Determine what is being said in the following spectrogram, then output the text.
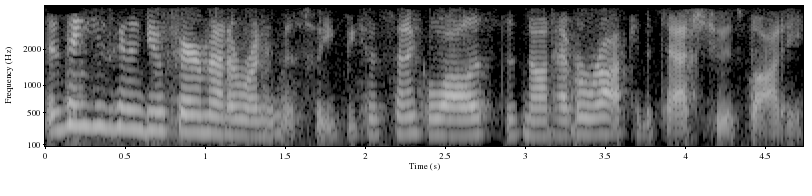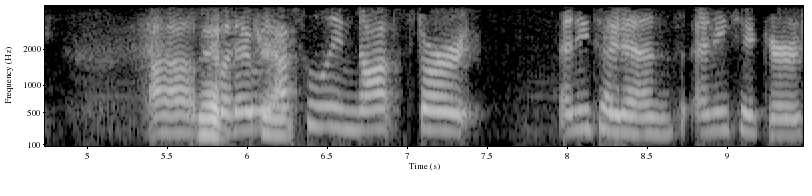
I think he's going to do a fair amount of running this week because Seneca Wallace does not have a rocket attached to his body. Uh, but I would true. absolutely not start any tight ends, any kickers,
